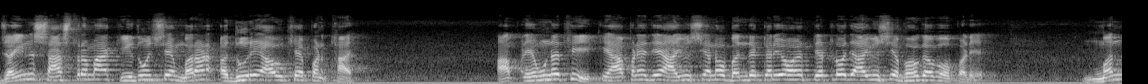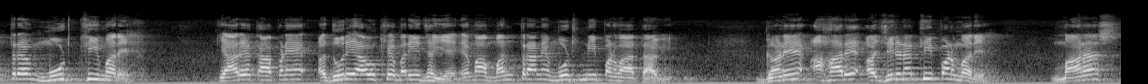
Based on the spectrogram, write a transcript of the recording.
જૈન શાસ્ત્રમાં કીધું છે, મરણ અધૂરે આવખે પણ થાય. આપણે એવું નથી કે આપણે જે આયુષ્યનો બંધ કર્યો હોય, તેટલો જ આયુષ્ય ભોગવવો પડે. મંત્ર મૂઠથી મરે. ક્યારેક આપણે અધૂરે આવખે મરી જઈએ, એમાં મંત્ર અને મૂઠની પણ વાત આવી. ગણે આહારે અજીર્ણથી પણ મરે. માણસ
